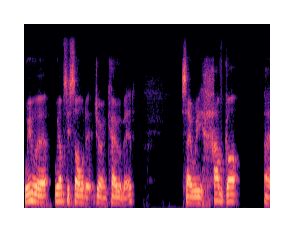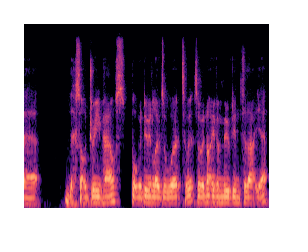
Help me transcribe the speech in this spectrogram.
we were we obviously sold it during COVID. So we have got uh, the sort of dream house, but we're doing loads of work to it. So we're not even moved into that yet.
